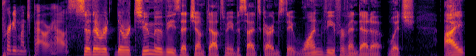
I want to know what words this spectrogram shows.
pretty much powerhouse. So there were there were two movies that jumped out to me besides Garden State. One, V for Vendetta, which I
